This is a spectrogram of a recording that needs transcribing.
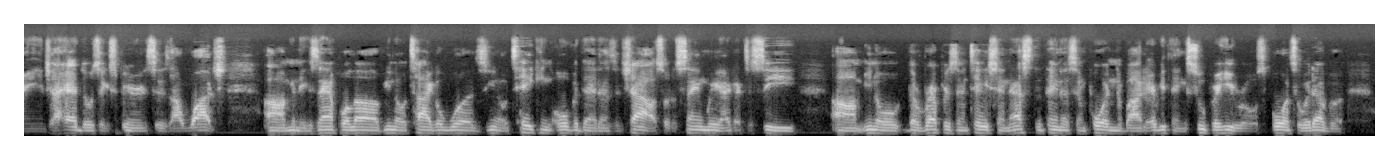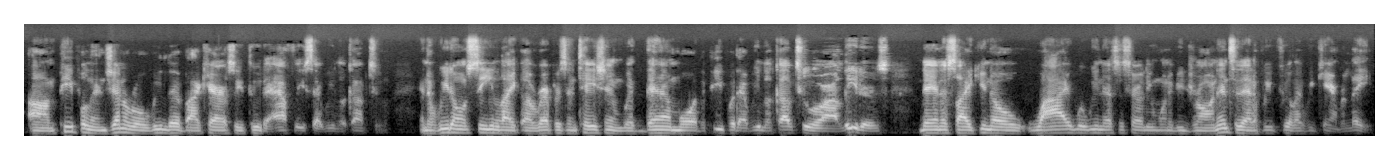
range. I had those experiences. I watched um, an example of, you know, Tiger Woods, you know, taking over that as a child. So the same way I got to see, um, you know, the representation. That's the thing that's important about everything, superheroes, sports, or whatever. Um, people in general, we live vicariously through the athletes that we look up to. And if we don't see like a representation with them or the people that we look up to or our leaders, then it's like, you know, why would we necessarily want to be drawn into that if we feel like we can't relate?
